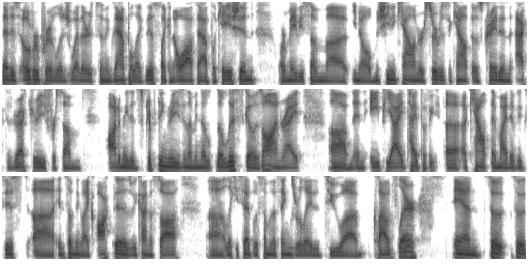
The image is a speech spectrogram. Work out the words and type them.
that is overprivileged, whether it's an example like this, like an OAuth application, or maybe some uh, you know machine account or service account that was created in Active Directory for some automated scripting reason. I mean, the, the list goes on, right? Um, an API type of uh, account that might have exist uh, in something like Okta, as we kind of saw uh, like you said, with some of the things related to uh, Cloudflare. And so, so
